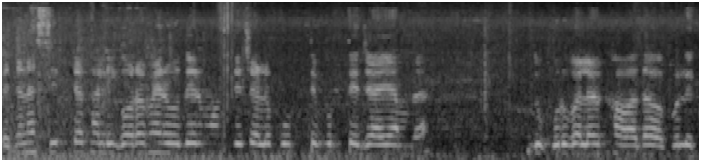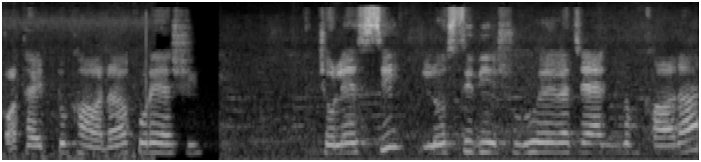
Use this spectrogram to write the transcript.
পেছনের সিটটা খালি। গরমের রোদের মধ্যে চলো, পড়তে পড়তে যাই আমরা। দুপুরবেলার খাওয়া দাওয়া বলে কথা, একটু খাওয়া দাওয়া করে আসি। চলে এসেছি। লস্যি দিয়ে শুরু হয়ে গেছে একদম খাওয়া দাওয়া।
